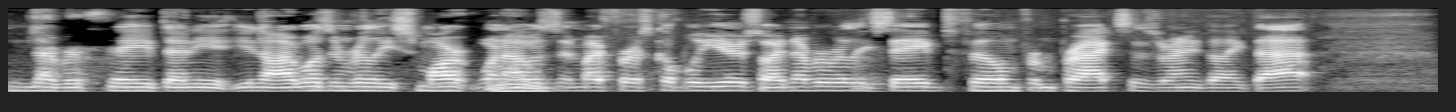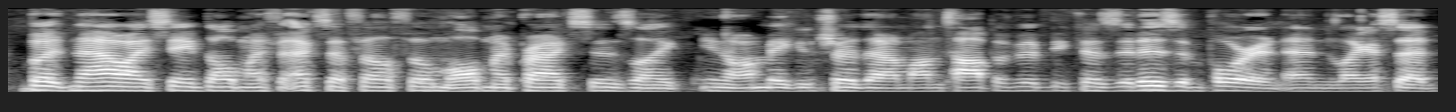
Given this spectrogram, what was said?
never saved any. You know, I wasn't really smart when mm-hmm. I was in my first couple years, so I never really saved film from practices or anything like that. But now I saved all my XFL film, all my practices. Like you know, I'm making sure that I'm on top of it because it is important. And like I said,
